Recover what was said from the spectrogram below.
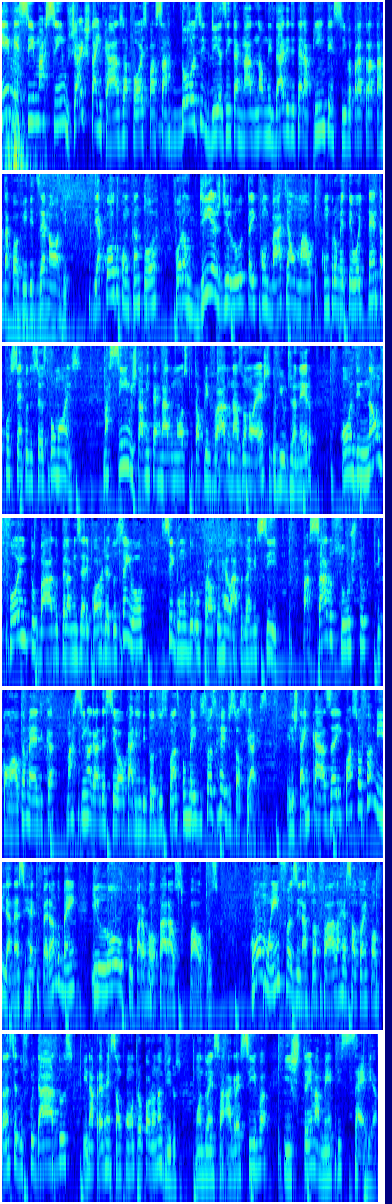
MC Marcinho já está em casa após passar 12 dias internado na unidade de terapia intensiva para tratar da Covid-19. De acordo com o cantor, foram dias de luta e combate a um mal que comprometeu 80% de seus pulmões. Marcinho estava internado no hospital privado na zona oeste do Rio de Janeiro, onde não foi entubado pela misericórdia do Senhor, segundo o próprio relato do MC. Passado o susto e com alta médica, Marcinho agradeceu ao carinho de todos os fãs por meio de suas redes sociais. Ele está em casa e com a sua família, né, se recuperando bem e louco para voltar aos palcos. Como ênfase na sua fala, ressaltou a importância dos cuidados e na prevenção contra o coronavírus, uma doença agressiva e extremamente séria.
